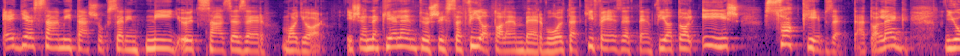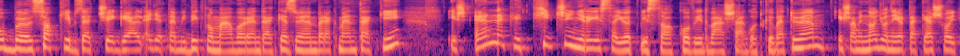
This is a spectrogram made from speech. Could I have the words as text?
Egyes számítások szerint 4-500 ezer magyar és ennek jelentős része fiatal ember volt, tehát kifejezetten fiatal és szakképzett. Tehát a legjobb szakképzettséggel, egyetemi diplomával rendelkező emberek mentek ki, és ennek egy kicsiny része jött vissza a Covid-válságot követően, és ami nagyon érdekes, hogy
